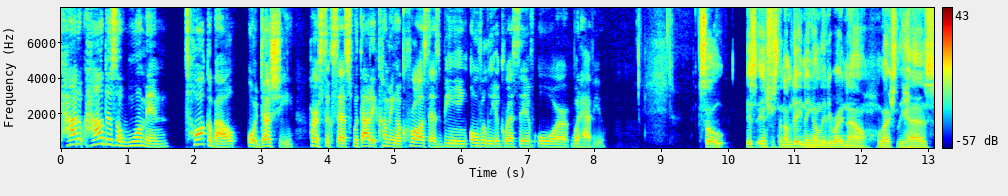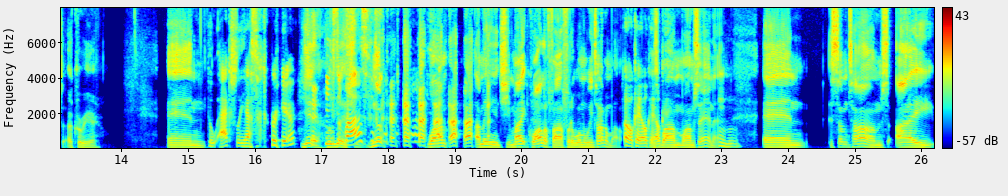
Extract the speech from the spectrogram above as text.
How, do, how does a woman talk about, or does she, her success without it coming across as being overly aggressive or what have you? So it's interesting. I'm dating a young lady right now who actually has a career. And Who actually has a career? yeah, You who- yeah, surprised? she- no, well, I'm, I mean, she might qualify for the woman we're talking about. Okay, okay, That's okay. why I'm, why I'm saying that. Mhm. And sometimes I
